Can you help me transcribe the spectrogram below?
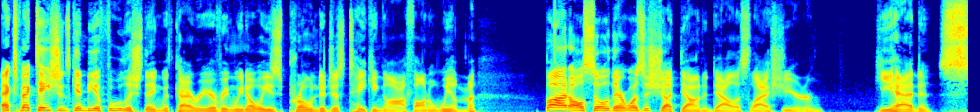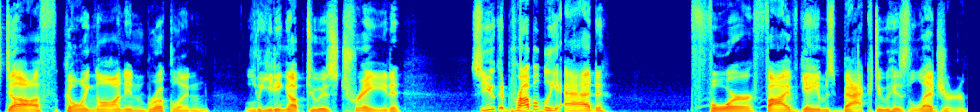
Expectations can be a foolish thing with Kyrie Irving. We know he's prone to just taking off on a whim. But also, there was a shutdown in Dallas last year. He had stuff going on in Brooklyn leading up to his trade. So you could probably add four, five games back to his ledger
